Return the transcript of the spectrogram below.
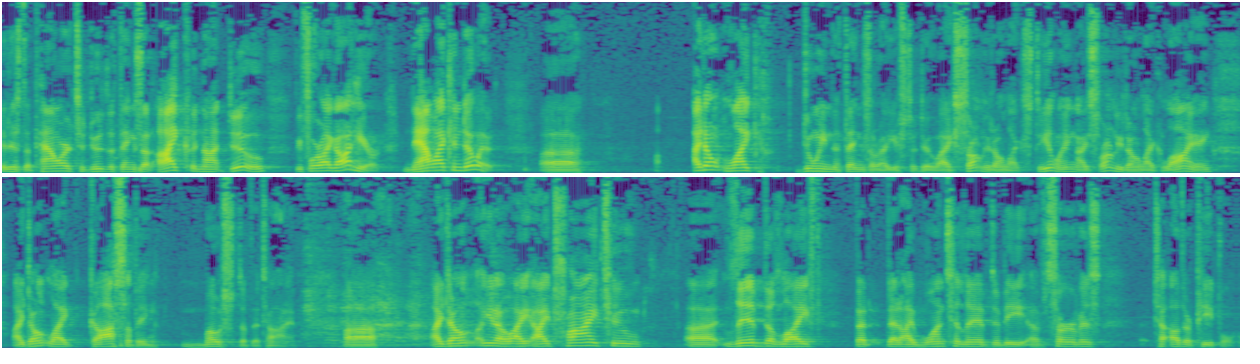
It is the power to do the things that I could not do before I got here. Now I can do it. Uh, I don't like doing the things that I used to do. I certainly don't like stealing. I certainly don't like lying. I don't like gossiping most of the time. Uh, I don't, you know, I, I try to uh, live the life that, that I want to live to be of service to other people.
